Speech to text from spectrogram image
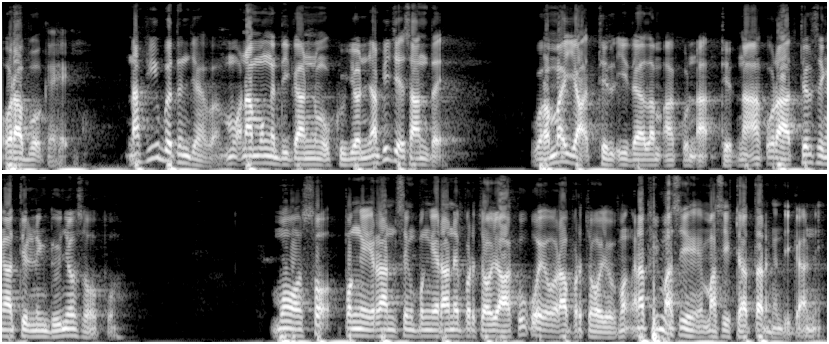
ora mbok kaya. Nabi mboten jawab, mau namung ngendikan mau guyon, Nabi cek santai. Wa ma ya'dil idalam akun adil. Nah aku adil sing adil ning donya sapa? Mosok pangeran sing pangerane percaya aku kowe ora percaya. Nabi masih masih datar ngendikane.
